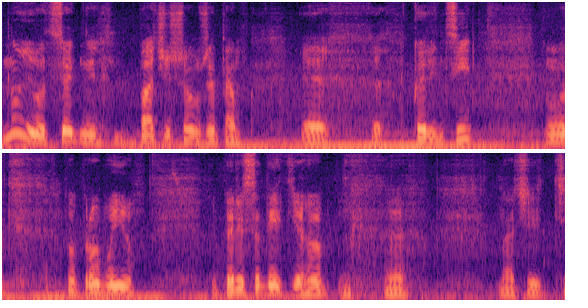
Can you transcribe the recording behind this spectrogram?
Ну і от сьогодні бачу, що вже там е, корінці. От, попробую пересадити його значить,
